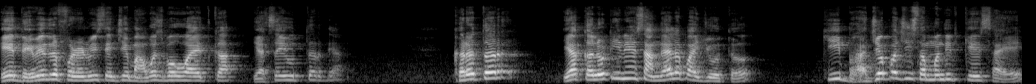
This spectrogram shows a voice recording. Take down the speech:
हे देवेंद्र फडणवीस यांचे मावस भाऊ आहेत का? याचंही उत्तर द्या. खरं तर या कलोटीने सांगायला पाहिजे होतं की भाजपशी संबंधित केस आहे.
